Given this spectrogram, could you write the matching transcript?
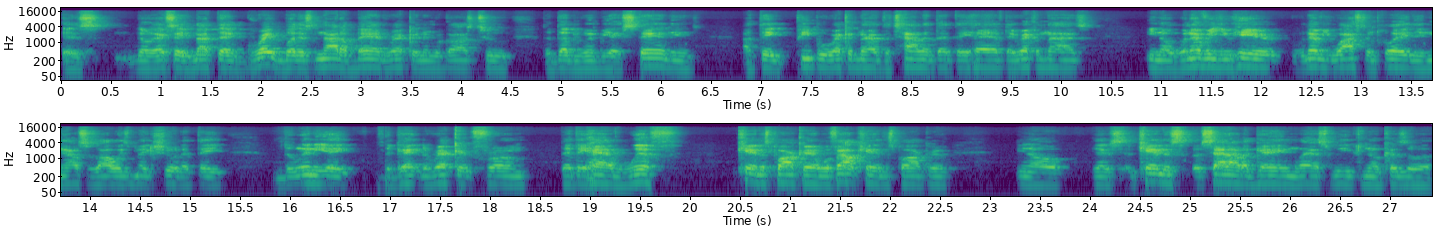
is, you know, I say not that great, but it's not a bad record in regards to the WNBA standings. I think people recognize the talent that they have. They recognize you know, whenever you hear, whenever you watch them play, the announcers always make sure that they delineate the game, the record from that they have with Candace Parker and without Candace Parker. You know, Candace sat out a game last week, you know, because of a,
